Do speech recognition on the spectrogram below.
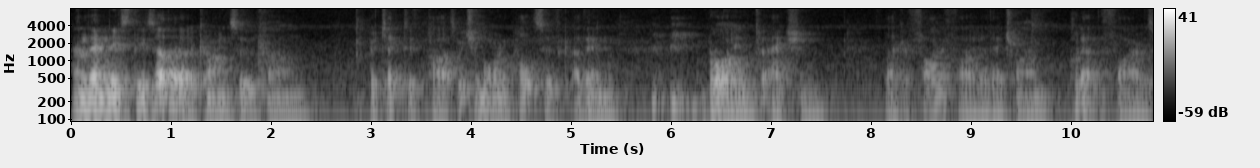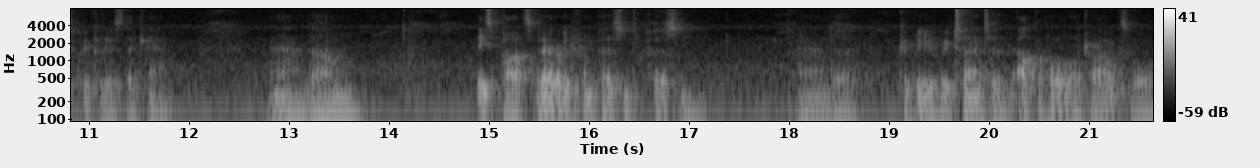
And then these, these other kinds of um, protective parts, which are more impulsive, are then brought into action. like a firefighter, they try and put out the fire as quickly as they can. And um, these parts vary from person to person, and uh, could be returned to alcohol or drugs, or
